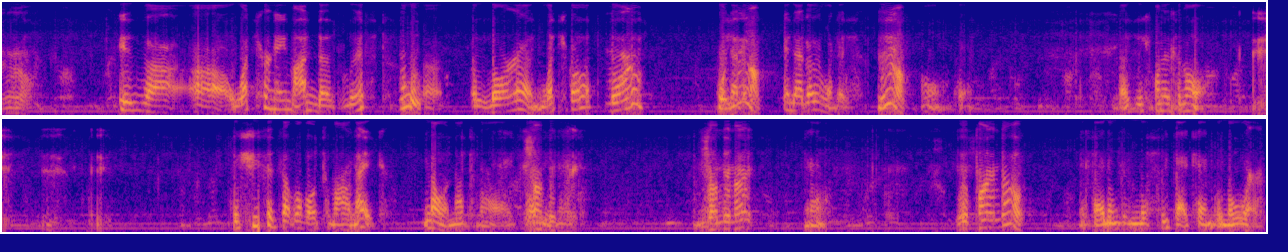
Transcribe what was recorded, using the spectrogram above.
Is, uh, uh, what's her name on the list? Who? Uh, uh, Laura and what's call it? Maura? Well, And that- yeah. And that other one is. Yeah. Oh, okay. I just wanted to know. So she said something about tomorrow night. No, not tomorrow night. Sunday night. Sunday night? Yeah. We'll find out. If I don't get enough sleep, I can't go nowhere.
